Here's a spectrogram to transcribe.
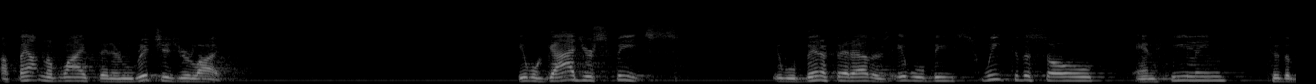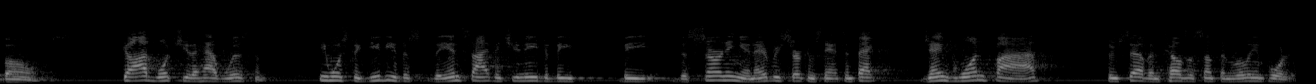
a fountain of life that enriches your life. It will guide your speech. It will benefit others. It will be sweet to the soul and healing to the bones. God wants you to have wisdom. He wants to give you the, the insight that you need to be, be discerning in every circumstance. In fact, James 1 5 through 7 tells us something really important.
